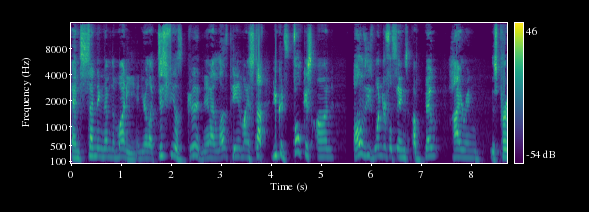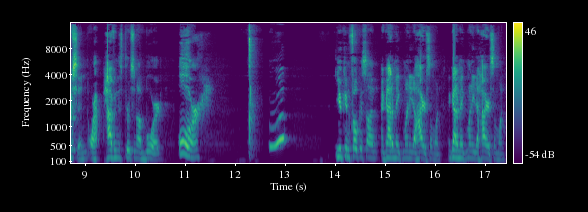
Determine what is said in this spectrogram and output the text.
and sending them the money, and you're like, this feels good, man. I love paying my stuff. You could focus on all of these wonderful things about hiring this person or having this person on board, or you can focus on I got to make money to hire someone. I got to make money to hire someone.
